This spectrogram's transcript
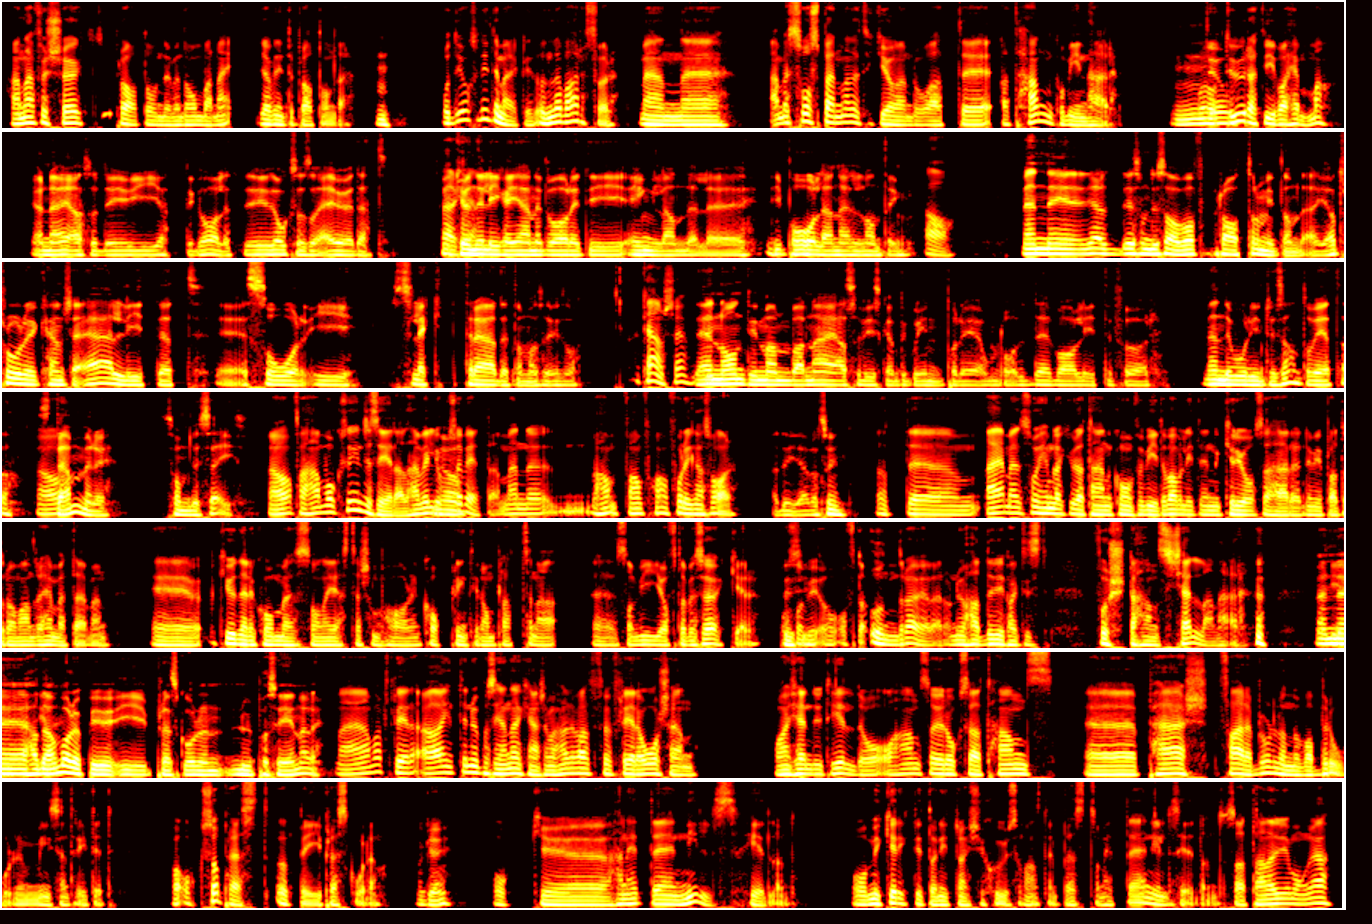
Han har försökt prata om det men de bara, nej, jag vill inte prata om det här. Mm. Och det är också lite märkligt, undrar varför. Men, eh, ja, men så spännande tycker jag ändå att, eh, att han kom in här. Mm, Och jo. tur att vi var hemma. ja. Nej alltså det är ju jättegalet. Det är ju också så ödet. Det Verkligen. kunde lika gärna varit i England eller i Polen eller någonting. Ja. Men eh, det som du sa, varför pratar de inte om det här? Jag tror det kanske är lite ett eh, sår i släktträdet om man säger så. Kanske. Det är någonting man bara, nej alltså vi ska inte gå in på det området. Det var lite för.. Men det vore intressant att veta. Ja. Stämmer det som det sägs? Ja, för han var också intresserad. Han ville ju också Ja. veta. Men eh, han, han, han får inga svar. Ja det är jävla synd. Så att, eh, nej men så himla kul att han kom förbi. Det var väl lite en kuriosa här när vi pratade om andra hemmet där men eh, kul när det kommer sådana gäster som har en koppling till de platserna som vi ofta besöker och som vi Precis. ofta undrar över. Och nu hade vi faktiskt förstahandskällan här. Men eh, hade han varit uppe i, i pressgården nu på senare? nej han varit flera, ja inte nu på senare kanske men han hade varit för flera år sedan. Och han kände ju till då och han sa ju också att hans eh, Pers farbror eller var bror, nu minns jag inte riktigt, var också präst uppe i prästgården. Okej. Och eh, han hette Nils Hedlund. Och mycket riktigt då 1927 så fanns det en präst som hette Nils Hedlund. Så att han hade ju många,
